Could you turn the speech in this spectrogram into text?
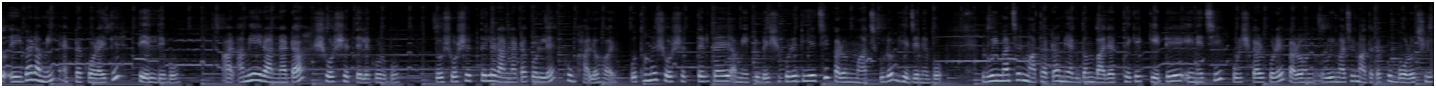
তো এইবার আমি একটা কড়াইতে তেল দেব। আর আমি এই রান্নাটা সর্ষের তেলে করব। তো সর্ষের তেলে রান্নাটা করলে খুব ভালো হয়। প্রথমে সর্ষের তেলটায় আমি একটু বেশি করে দিয়েছি, কারণ মাছগুলো ভেজে নেব। রুই মাছের মাথাটা আমি একদম বাজার থেকে কেটে এনেছি পরিষ্কার করে, কারণ রুই মাছের মাথাটা খুব বড় ছিল,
